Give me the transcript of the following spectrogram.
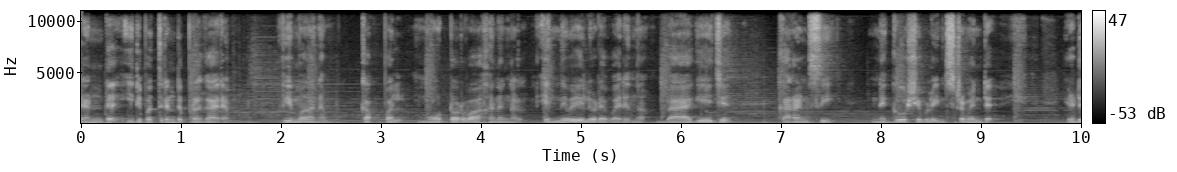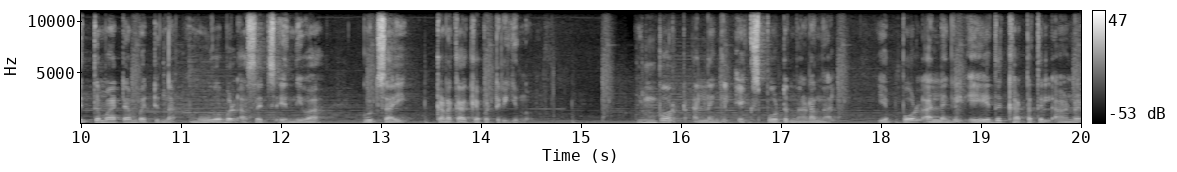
രണ്ട് ഇരുപത്തിരണ്ട് പ്രകാരം വിമാനം കപ്പൽ മോട്ടോർ വാഹനങ്ങൾ എന്നിവയിലൂടെ വരുന്ന ബാഗേജ് കറൻസി നെഗോഷ്യബിൾ ഇൻസ്ട്രുമെന്റ് എടുത്തു മാറ്റാൻ പറ്റുന്ന മൂവബിൾ അസറ്റ്സ് എന്നിവ ഗുഡ്സായി കണക്കാക്കപ്പെട്ടിരിക്കുന്നു. ഇമ്പോർട്ട് അല്ലെങ്കിൽ എക്സ്പോർട്ട് നടന്നാൽ എപ്പോൾ അല്ലെങ്കിൽ ഏത് ഘട്ടത്തിൽ ആണ്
